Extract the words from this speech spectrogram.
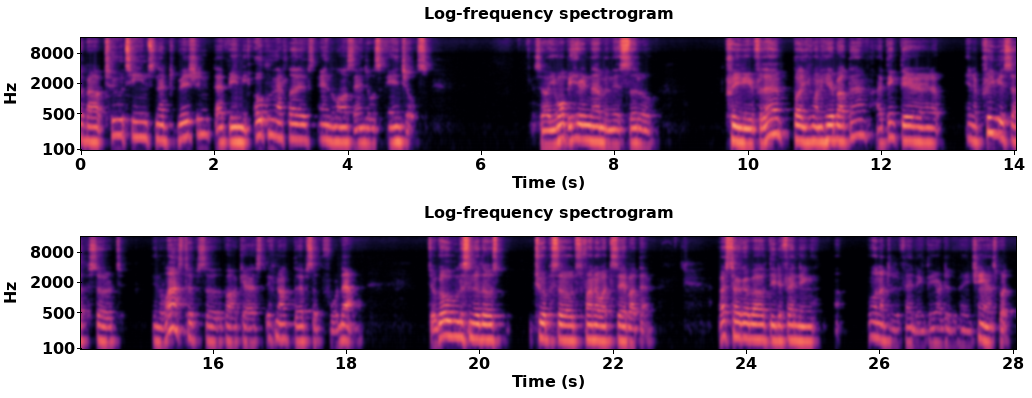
about two teams in that division, that being the Oakland Athletics and the Los Angeles Angels. So you won't be hearing them in this little preview for them, but you want to hear about them, I think they're in a, in a previous episode, in the last episode of the podcast, if not the episode before that. So go listen to those two episodes, find out what to say about them. Let's talk about the defending, well, not the defending, they aren't the defending champs, but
